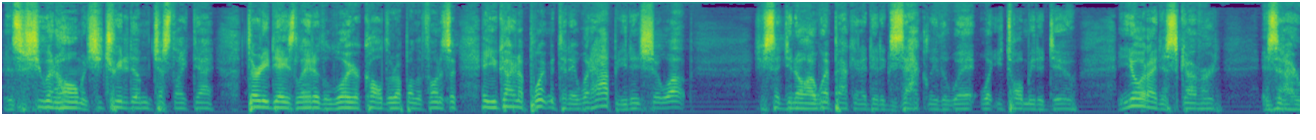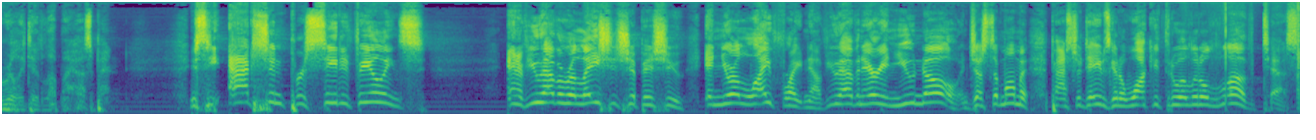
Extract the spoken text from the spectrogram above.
And so she went home and she treated him just like that. 30 days later, the lawyer called her up on the phone and said, Hey, you got an appointment today. What happened? You didn't show up. She said, You know, I went back and I did exactly the way what you told me to do. And you know what I discovered? Is that I really did love my husband. You see, action preceded feelings. And if you have a relationship issue in your life right now, if you have an area and you know, in just a moment, Pastor Dave is going to walk you through a little love test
